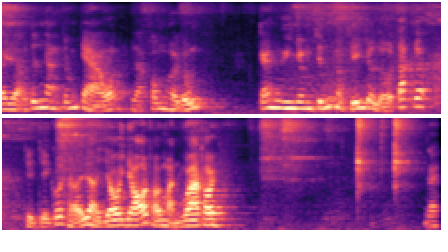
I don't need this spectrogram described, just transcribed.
đây là tính năng chống trào là không hề đúng. Cái nguyên nhân chính mà khiến cho lửa tắt á, thì chỉ có thể là do gió thổi mạnh qua thôi. Đây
